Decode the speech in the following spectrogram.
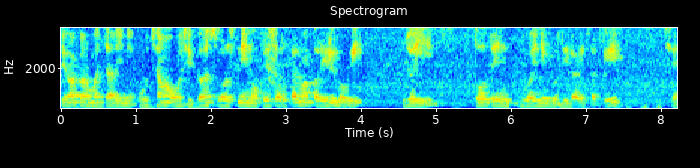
તેવા કર્મચારીને ઓછામાં ઓછી દસ વર્ષની નોકરી સરકારમાં કરેલી હોવી જોઈએ, તો તે વય નિવૃત્તિ લઈ શકે છે.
